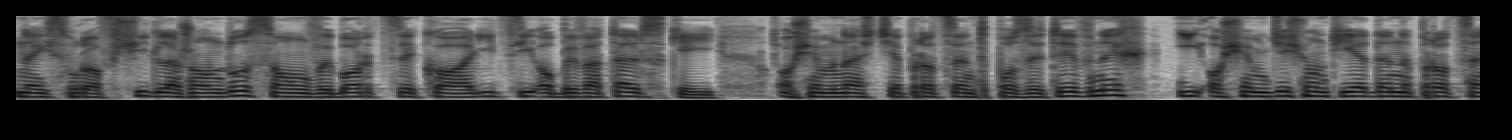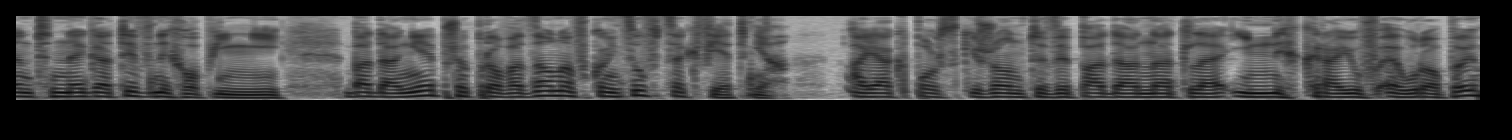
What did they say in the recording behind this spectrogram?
Najsurowsi dla rządu są wyborcy Koalicji Obywatelskiej. 18% pozytywnych i 81% negatywnych opinii. Badanie przeprowadzono w końcówce kwietnia. A jak polski rząd wypada na tle innych krajów Europy?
